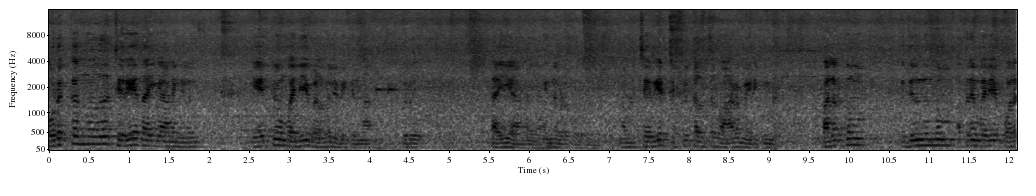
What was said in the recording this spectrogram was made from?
കൊടുക്കുന്നത് ചെറിയ തൈയാണെങ്കിലും ഏറ്റവും വലിയ വിളവ് ലഭിക്കുന്ന ഒരു തൈയാണ് ഇന്നിവിടെ കൊടുക്കുന്നത്. നമ്മൾ ചെറിയ ടിഷ്യൂ കൾച്ചർ വാഴ മേടിക്കുമ്പോൾ പലർക്കും ഇതിൽ നിന്നും അത്രയും വലിയ കൊല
